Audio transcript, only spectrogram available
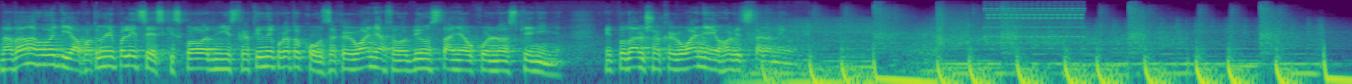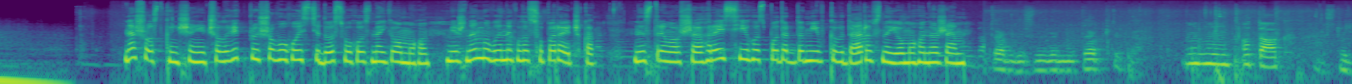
На даного водія патрульні поліцейські склали адміністративний протокол за керування автомобілем в стані алкогольного сп'яніння. Від подальшого керування його відсторонили. На Шосткинщині чоловік прийшов у гості до свого знайомого. Між ними виникла суперечка. Не стримавши агресії, господар домівки вдарив знайомого ножем. Так десь, мабуть, так. Угу, отак. Ось туди.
